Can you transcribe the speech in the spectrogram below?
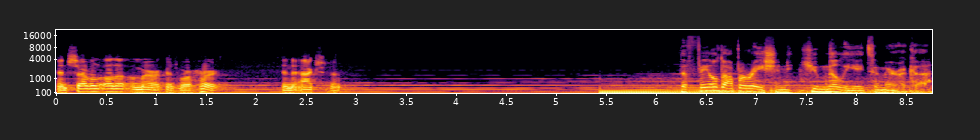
and several other Americans were hurt in the accident. The failed operation humiliates America,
